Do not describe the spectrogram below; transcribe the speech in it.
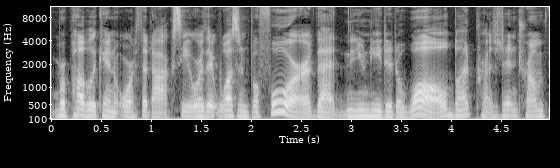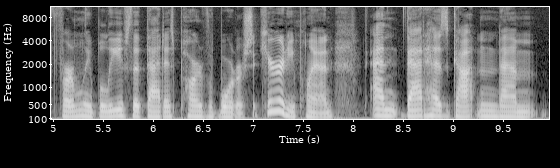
Republican orthodoxy, or that wasn't before that you needed a wall, but President Trump firmly believes that that is part of a border security plan. And that has gotten them,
